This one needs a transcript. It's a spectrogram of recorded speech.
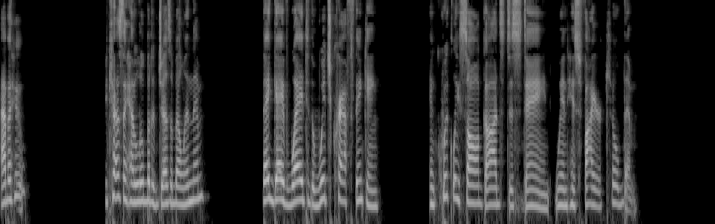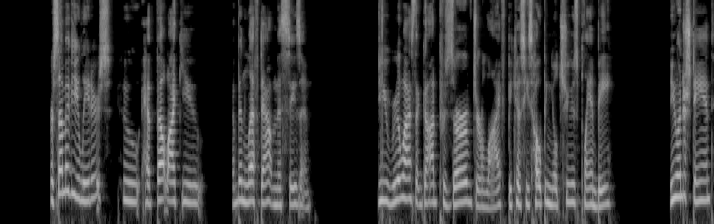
Abihu, because they had a little bit of Jezebel in them, they gave way to the witchcraft thinking and quickly saw God's disdain when his fire killed them. For some of you leaders who have felt like you have been left out in this season, do you realize that God preserved your life because He's hoping you'll choose Plan B? Do you understand?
